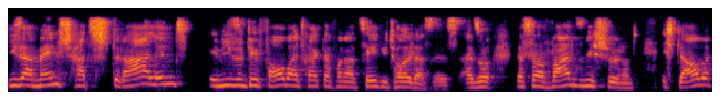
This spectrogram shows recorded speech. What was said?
Dieser Mensch hat strahlend in diesem TV-Beitrag davon erzählt, wie toll das ist. Also das war wahnsinnig schön. Und ich glaube,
